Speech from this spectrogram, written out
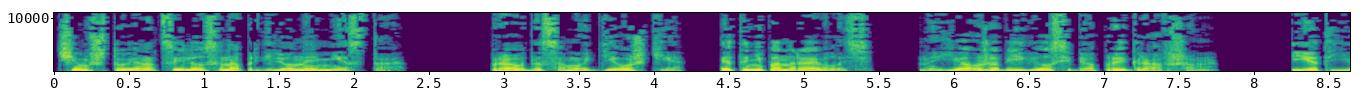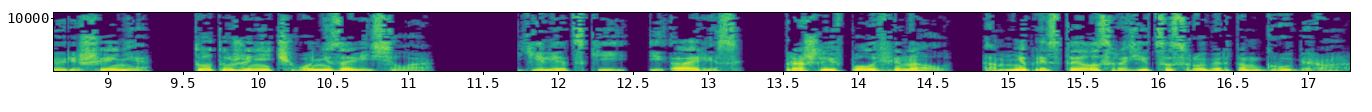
чем что я нацелился на определенное место. Правда, самой девушке это не понравилось, но я уже объявил себя проигравшим. И от ее решения тут уже ничего не зависело. Елецкий и Арис прошли в полуфинал, а мне предстояло сразиться с Робертом Грубером.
